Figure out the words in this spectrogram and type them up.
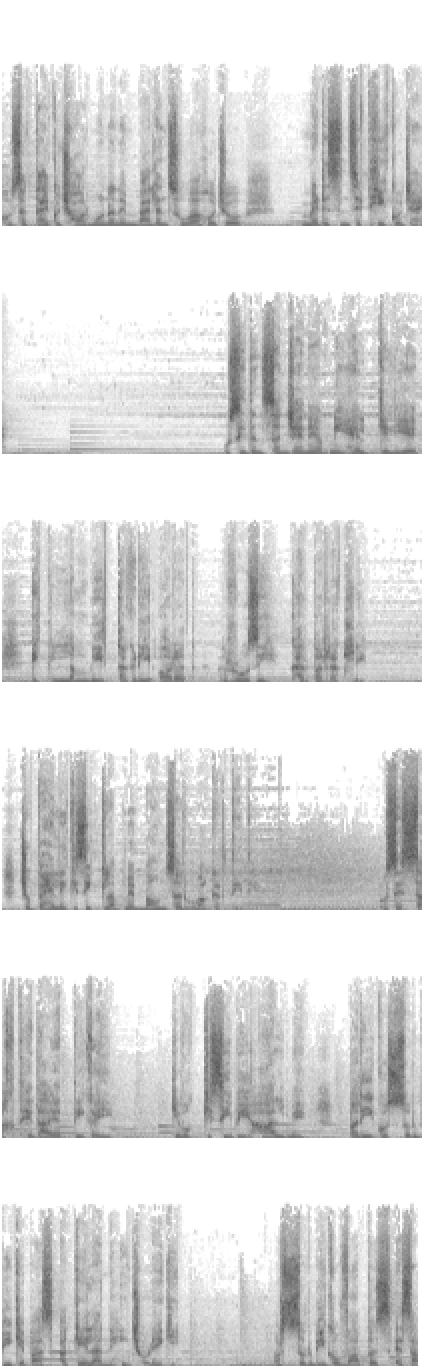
हो सकता है कुछ हार्मोनल इंबैलेंस हुआ हो जो मेडिसिन से ठीक हो जाए। उसी दिन संजय ने अपनी हेल्प के लिए एक लंबी तगड़ी औरत रोजी घर पर रख ली, जो पहले किसी क्लब में बाउंसर हुआ करती थी। उसे सख्त हिदायत दी गई कि वो किसी भी हाल में परी को सुरभि के पास अकेला नहीं छोड़ेगी। और सुरभि को वापस ऐसा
